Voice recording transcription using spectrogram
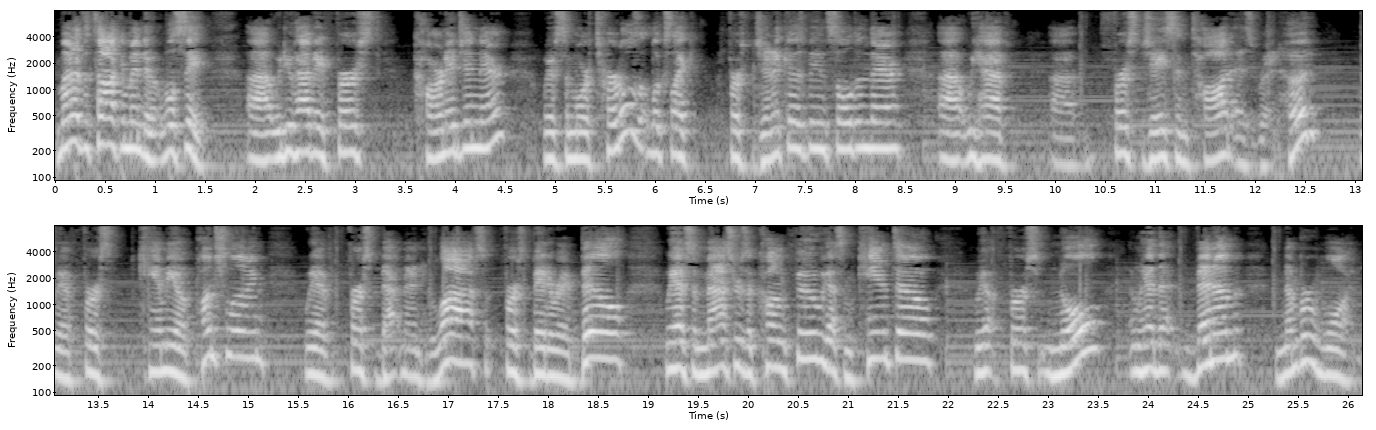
might have to talk him into it. We'll see. Uh, we do have a first Carnage in there. We have some more Turtles. It looks like first Jennika is being sold in there. Uh, we have uh, first Jason Todd as Red Hood. We have first cameo Punchline. We have first Batman Who Laughs, first Beta Ray Bill. We have some Masters of Kung Fu. We got some Kanto. We got first Knull. And we have that Venom number one.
